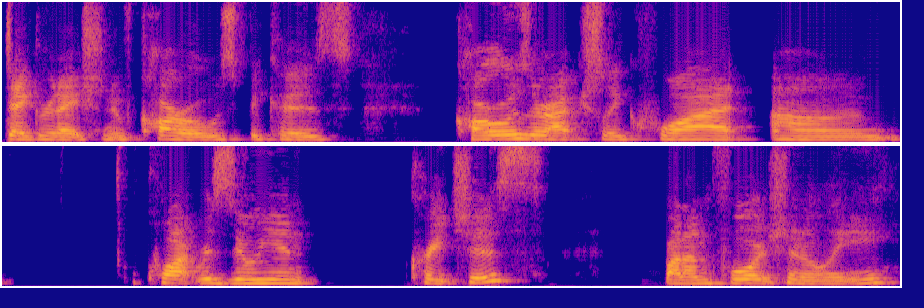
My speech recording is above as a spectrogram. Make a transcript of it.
degradation of corals because corals are actually quite um, quite resilient creatures but unfortunately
